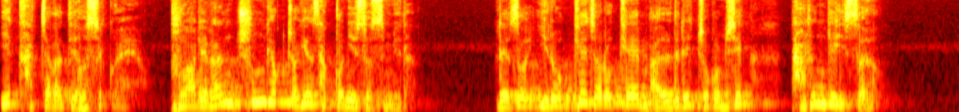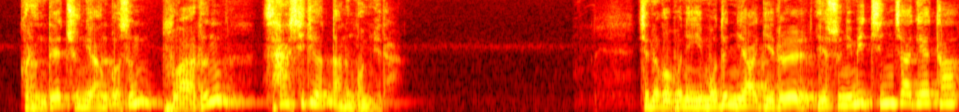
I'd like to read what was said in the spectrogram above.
이 가짜가 되었을 거예요. 부활이라는 충격적인 사건이 있었습니다. 그래서 이렇게 저렇게 말들이 조금씩 다른 게 있어요. 그런데 중요한 것은 부활은 사실이었다는 겁니다. 지나고 보니 이 모든 이야기를 예수님이 진작에 다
